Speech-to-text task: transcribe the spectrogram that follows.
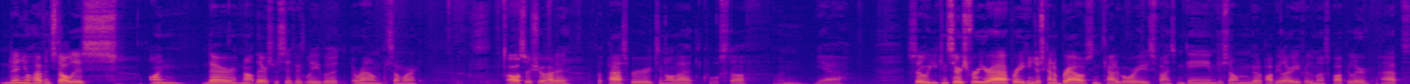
then you'll have Installous on there not there specifically but around somewhere. I'll also show how to put passwords and all that cool stuff and yeah. So you can search for your app, or you can just kind of browse in categories, find some games or something, go to popularity for the most popular apps.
